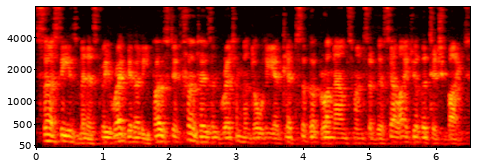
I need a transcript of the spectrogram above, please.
Searcy's ministry regularly posted photos and written and audio clips of the pronouncements of this Elijah the Tishbite.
